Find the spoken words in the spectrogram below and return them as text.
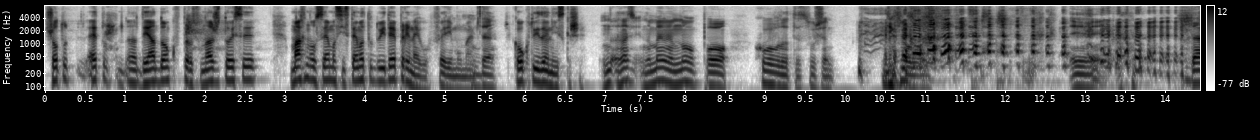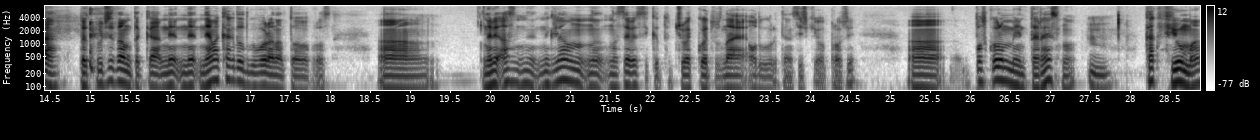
Защото, ето, Деян Донков персонаж, той се махнал се, ама системата дойде при него в един момент. Да. Колкото и да не искаше. Н- Значи, на мен е много по-хубаво да те слушам. И, да, предпочитам така. Не, не, няма как да отговоря на този въпрос. А, нали, аз не, не гледам на, на себе си като човек, който знае отговорите на всички въпроси. А, по-скоро ми е интересно М. как филма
